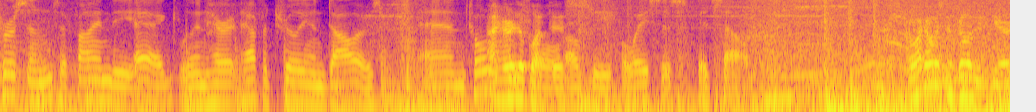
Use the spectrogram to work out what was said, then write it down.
person to find the egg will inherit half a trillion dollars and total I heard about control this. of the Oasis itself. I wonder what's the villain here.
